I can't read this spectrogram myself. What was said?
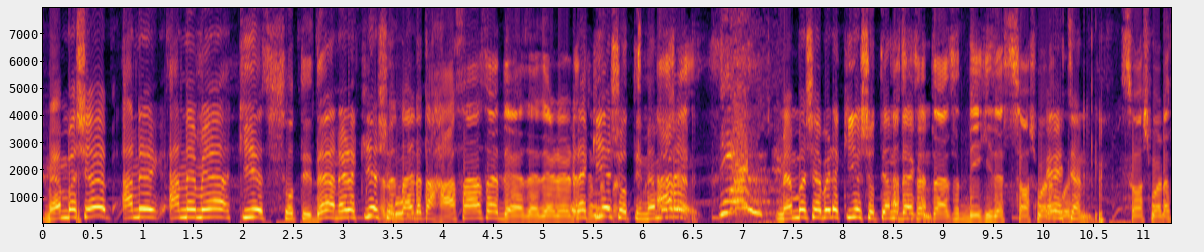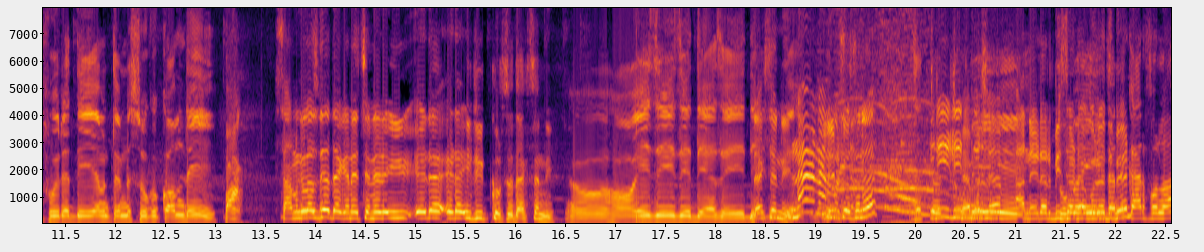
মেম্বার সাহেব আনে আনে মেয়া কি সত্যি? দেন এটা কি সত্যি? না এটা তো হাসা হাসা দেয়া যায় এটা- কি এ সত্যি? মেম্বার আরে, সাহেব মেম্বার সাহেব এটা কি সত্যি? আপনি আচ্ছা, দেখেন। আচ্ছা, আচ্ছা, দেখি চশমাটা চশমাটা ফুইরে দিই আমি তো এমনি কম দেই। সানগ্লাস দিয়ে দেখেন এই এটা এটা এটা এডিট করছে দেখছেন নি? ও হ, এই যে এই যে দেয়া যায় দেখছেন নি? না, না, এডিট করছে না? আনে এটার বিচারটা করে দিবেন। কার ফলা?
